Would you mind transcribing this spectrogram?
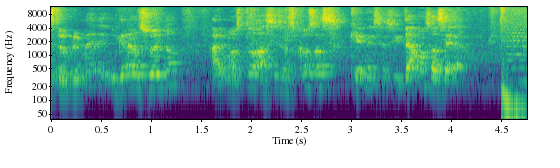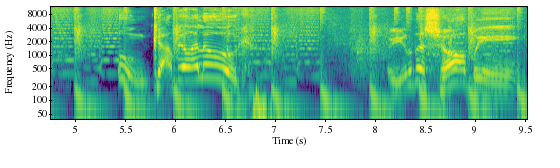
Nuestro primer gran sueldo haremos todas esas cosas que necesitamos hacer. Un cambio de look. Ir de shopping.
